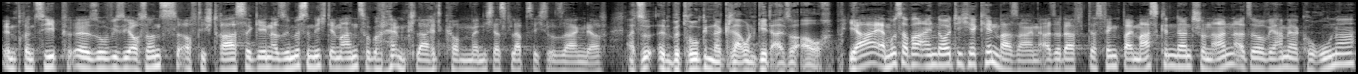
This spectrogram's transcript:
im Prinzip äh, so, wie sie auch sonst auf die Straße gehen. Also sie müssen nicht im Anzug oder im Kleid kommen, wenn ich das flapsig so sagen darf. Also ein betrunkener Clown geht also auch? Ja, er muss aber eindeutig erkennbar sein. Also das, das fängt bei Masken dann schon an. Also wir haben ja Corona.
